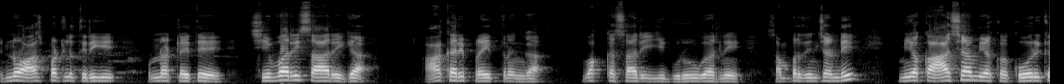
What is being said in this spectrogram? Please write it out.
ఎన్నో హాస్పిటల్ తిరిగి ఉన్నట్లయితే చివరిసారిగా ఆఖరి ప్రయత్నంగా ఒక్కసారి ఈ గురువు గారిని సంప్రదించండి. మీ యొక్క ఆశ మీ యొక్క కోరిక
